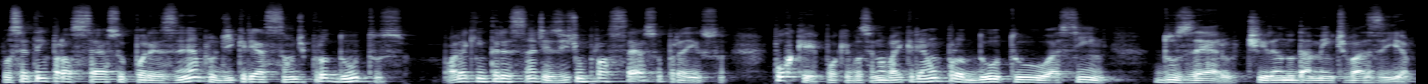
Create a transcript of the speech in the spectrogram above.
Você tem processo, por exemplo, de criação de produtos. Olha que interessante, existe um processo para isso. Por quê? Porque você não vai criar um produto assim do zero, tirando da mente vazia.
